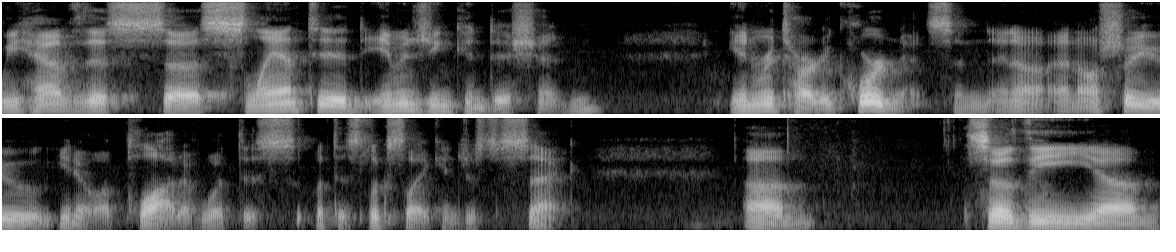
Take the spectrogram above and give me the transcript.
we have this uh, slanted imaging condition in retarded coordinates, and and, uh, and I'll show you you know a plot of what this what this looks like in just a sec. Um, so the um,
